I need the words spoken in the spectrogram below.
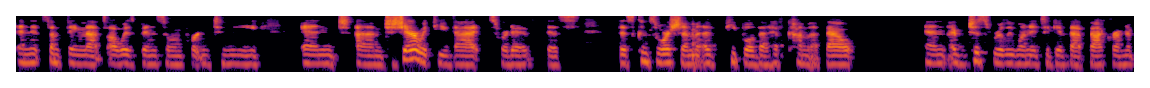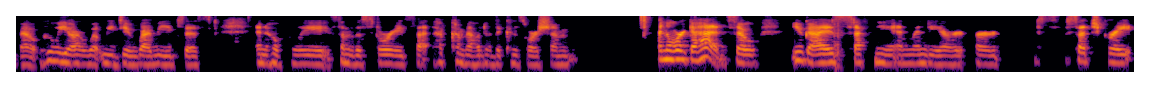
And it's something that's always been so important to me. And um, to share with you that sort of this, this consortium of people that have come about. And I just really wanted to give that background about who we are, what we do, why we exist, and hopefully some of the stories that have come out of the consortium and the work ahead. So you guys, Stephanie and Wendy are, are such great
